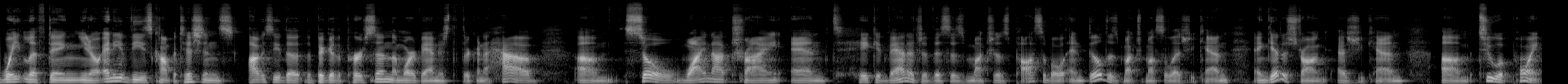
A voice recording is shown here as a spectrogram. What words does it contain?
weightlifting, you know, any of these competitions, obviously the, the bigger the person, the more advantage that they're going to have. Um, so why not try and take advantage of this as much as possible and build as much muscle as you can and get as strong as you can um, to a point.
